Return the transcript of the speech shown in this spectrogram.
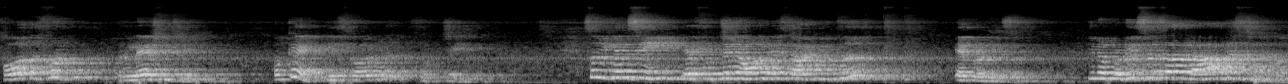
for the food relationship, okay, is called food chain. So you can see a food chain always start with a producer. You know, producers are largest number.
